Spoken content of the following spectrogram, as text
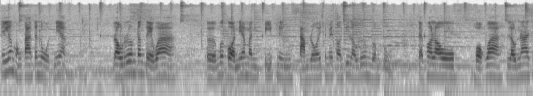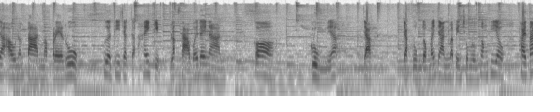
ในเรื่องของตาลตโนดเนี่ยเราเริ่มตั้งแต่ว่าเออเมื่อก่อนเนี่ยมันปี๊บหนึ่ง300 ใช่ไหมตอนที่เราเริ่มรวมกลุ่ม แต่พอเราบอกว่าเราน่าจะเอาน้ำตาลมาแปรรูป เพื่อที่จะให้เก็บรักษาไว้ได้นาน ก็ กลุ่มเนี้ยจากจากกลุ่มดอกไม้จันทร์มาเป็นชมรมท่องเที่ยว ภายใต้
